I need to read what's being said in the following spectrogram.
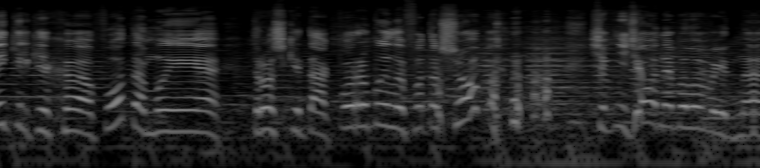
декількох фото ми трошки так поробили фотошоп, щоб нічого не було видно.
